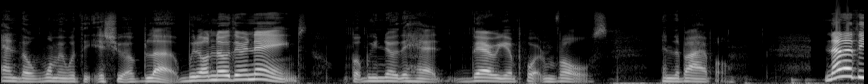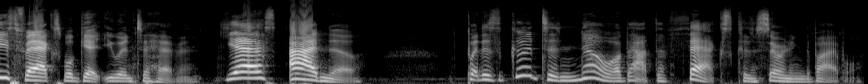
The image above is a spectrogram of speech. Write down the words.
and the woman with the issue of blood. We don't know their names, but we know they had very important roles in the Bible. None of these facts will get you into heaven. Yes, I know. But it's good to know about the facts concerning the Bible.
